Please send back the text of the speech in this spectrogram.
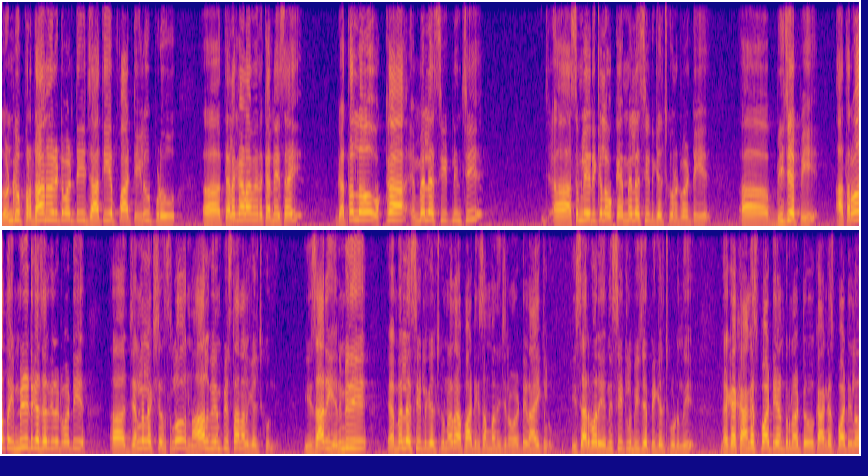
రెండు ప్రధానమైనటువంటి జాతీయ పార్టీలు ఇప్పుడు తెలంగాణ మీద కన్నేశాయి. గతంలో ఒక్క ఎమ్మెల్యే సీట్ నుంచి అసెంబ్లీ ఎన్నికల్లో ఒక ఎమ్మెల్యే సీట్ గెలుచుకున్నటువంటి బీజేపీ ఆ తర్వాత ఇమ్మీడియట్గా జరిగినటువంటి జనరల్ ఎలక్షన్స్లో నాలుగు ఎంపీ స్థానాలు గెలుచుకుంది. ఈసారి ఎనిమిది ఎమ్మెల్యే సీట్లు గెలుచుకున్నారు ఆ పార్టీకి సంబంధించినటువంటి నాయకులు. ఈసారి మరి ఎన్ని సీట్లు బీజేపీ గెలుచుకుంటుంది? లేక కాంగ్రెస్ పార్టీ అంటున్నట్టు కాంగ్రెస్ పార్టీలో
